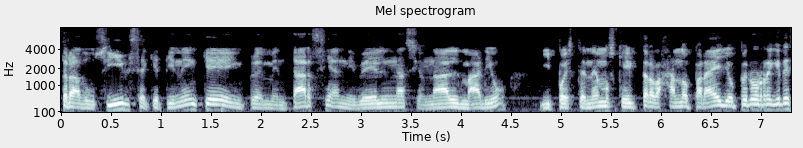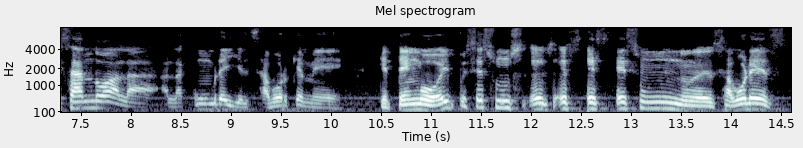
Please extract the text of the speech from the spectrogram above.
traducirse, que tienen que implementarse a nivel nacional, Mario, y pues tenemos que ir trabajando para ello. Pero regresando a la, a la cumbre y el sabor que me que tengo hoy, pues es un es, es, es, un eh, sabores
